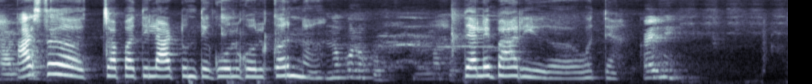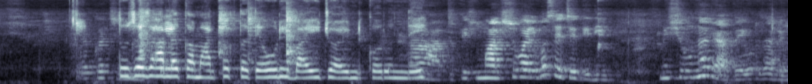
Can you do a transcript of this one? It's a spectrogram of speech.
काल आज तर चपाती लाटून ते गोल गोल कर ना. नको नको. नको. त्याला भारी अं, होत्या. काही नाही. तुझं झालं का मला फक्त तेवढी बाई जॉईंट करून दे. हा, ती मला शिवायला बसायचे दीदी. मी शिवणार आहे आता एवढं झालं.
